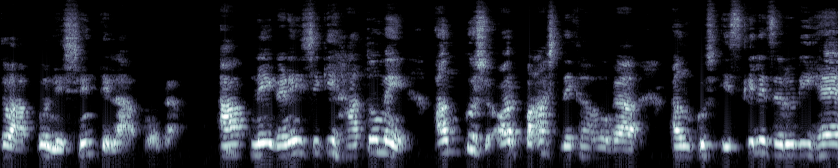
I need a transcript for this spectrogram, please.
तो आपको निश्चिंत लाभ होगा। आपने गणेश जी के हाथों में अंकुश और पाश देखा होगा। अंकुश इसके लिए ज़रूरी है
